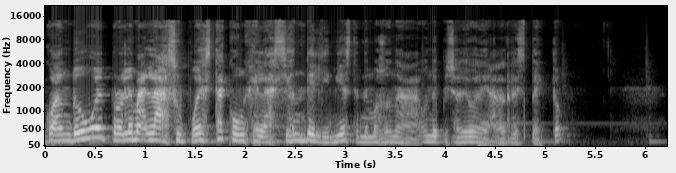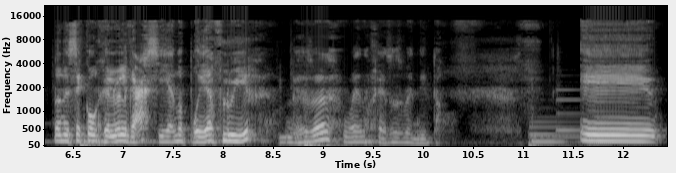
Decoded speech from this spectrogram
Cuando hubo el problema, la supuesta congelación de líneas, tenemos un episodio al respecto, donde se congeló el gas y ya no podía fluir. bueno, Jesús bendito. Eh,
